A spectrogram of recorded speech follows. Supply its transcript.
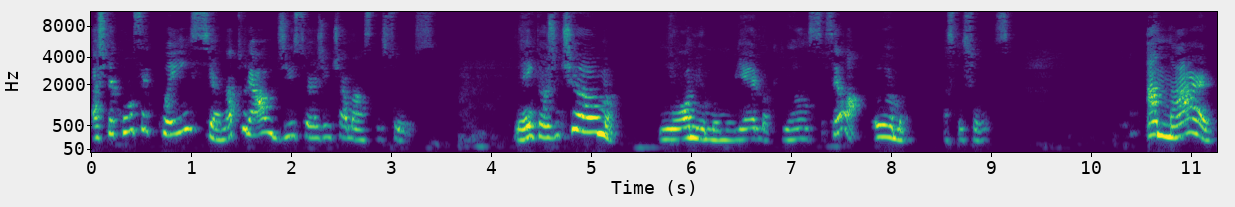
acho que a consequência natural disso é a gente amar as pessoas. Né? Então, a gente ama um homem, uma mulher, uma criança, sei lá, ama as pessoas. Amar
